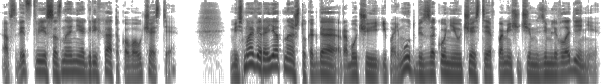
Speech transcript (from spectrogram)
а вследствие сознания греха такого участия. Весьма вероятно, что когда рабочие и поймут беззаконие участия в помещичьем землевладении,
